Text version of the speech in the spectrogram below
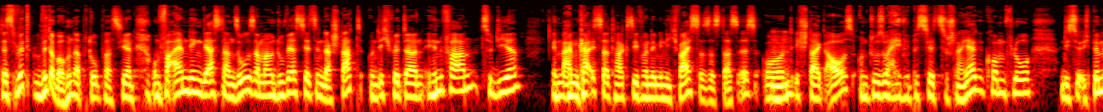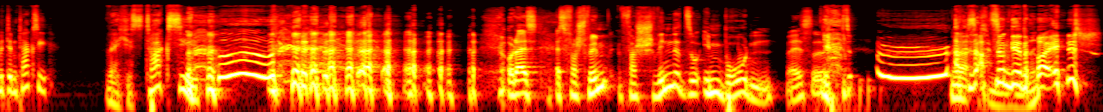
das wird, wird aber 100 Pro passieren. Und vor allem Dingen wäre es dann so, sag mal, du wärst jetzt in der Stadt und ich würde dann hinfahren zu dir in meinem Geistertaxi, von dem ich nicht weiß, dass es das ist. Und ich steig aus und du so, hey, wie bist du jetzt so schnell hergekommen, Flo? Und ich so, ich bin mit dem Taxi. Welches Taxi? Oder es, es verschwimmt, verschwindet so im Boden, weißt du? das ist auch so ein Geräusch.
